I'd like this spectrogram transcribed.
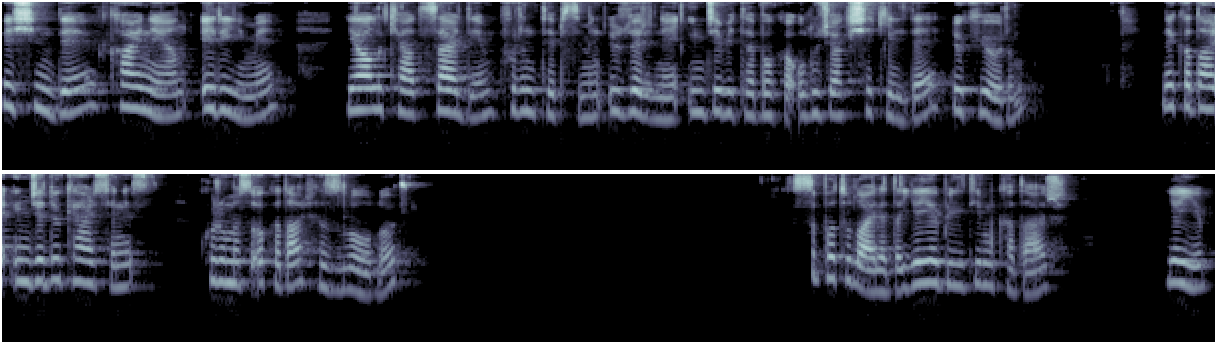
Ve şimdi kaynayan eriğimi yağlı kağıt serdiğim fırın tepsimin üzerine ince bir tabaka olacak şekilde döküyorum. Ne kadar ince dökerseniz kuruması o kadar hızlı olur. Spatula ile de yayabildiğim kadar yayıp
